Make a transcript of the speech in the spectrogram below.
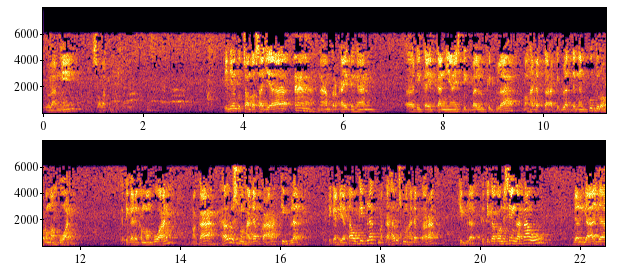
Diulangi sholatnya. Ini untuk contoh saja, nah terkait dengan e, dikaitkannya istiqbalul kiblah menghadap ke arah kiblat dengan kudroh kemampuan. Ketika ada kemampuan, maka harus menghadap ke arah kiblat. Ketika dia tahu kiblat, maka harus menghadap ke arah kiblat. Ketika kondisinya nggak tahu dan nggak ada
